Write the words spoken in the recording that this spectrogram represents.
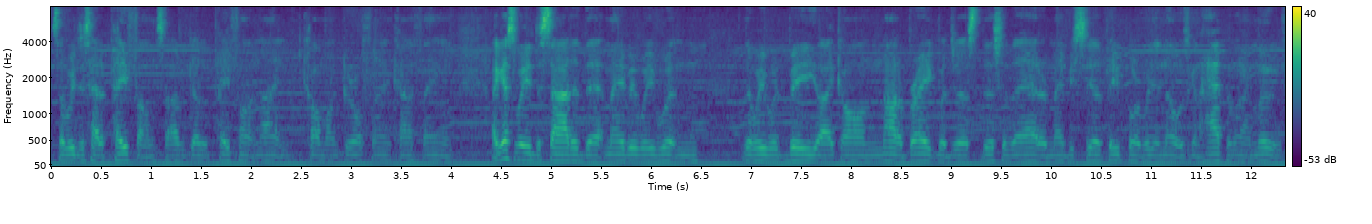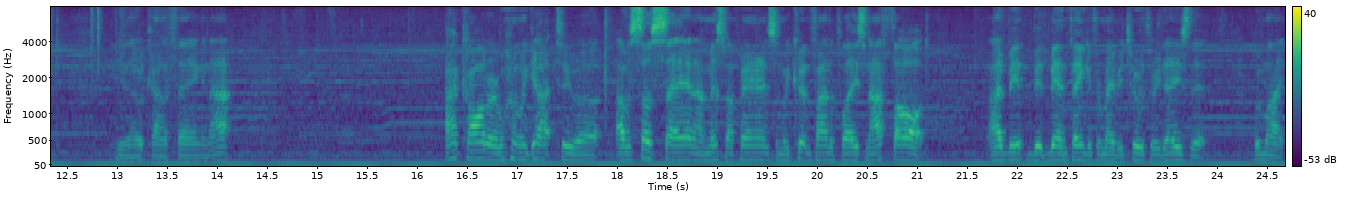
So we just had a payphone. So I would go to the payphone at night and call my girlfriend, kind of thing. And I guess we decided that maybe we wouldn't that we would be like on not a break, but just this or that, or maybe see other people, or we didn't know what was going to happen when I moved, you know, kind of thing. And I I called her when we got to. Uh, I was so sad. And I missed my parents, and we couldn't find a place. And I thought I'd be, been thinking for maybe two or three days that we might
